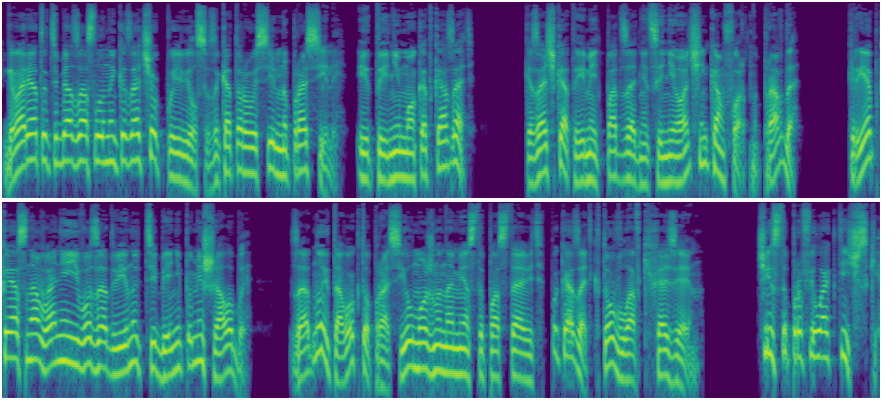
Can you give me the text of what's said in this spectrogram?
Говорят, у тебя засланный казачок появился, за которого сильно просили, и ты не мог отказать. Казачка-то иметь под задницей не очень комфортно, правда? Крепкое основание его задвинуть тебе не помешало бы. Заодно и того, кто просил, можно на место поставить, показать, кто в лавке хозяин. Чисто профилактически,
